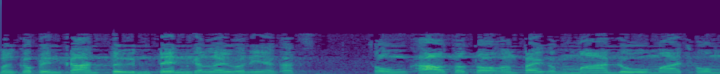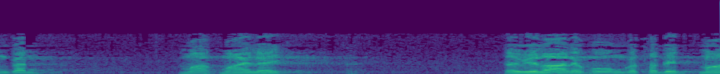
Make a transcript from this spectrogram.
มันก็เป็นการตื่นเต้นกันเลยวันนี้ครับส่งข่าวต่อๆกันไปกับมาดูมาชมกัน มากมายเลย แต่เวลาแล้วพระองค์ก็เสด็จมา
